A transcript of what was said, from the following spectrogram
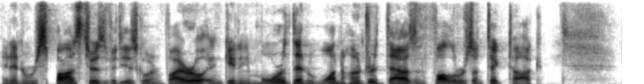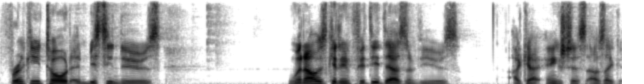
And in response to his videos going viral and gaining more than 100,000 followers on TikTok, Frankie told NBC News when I was getting 50,000 views, I got anxious. I was like,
